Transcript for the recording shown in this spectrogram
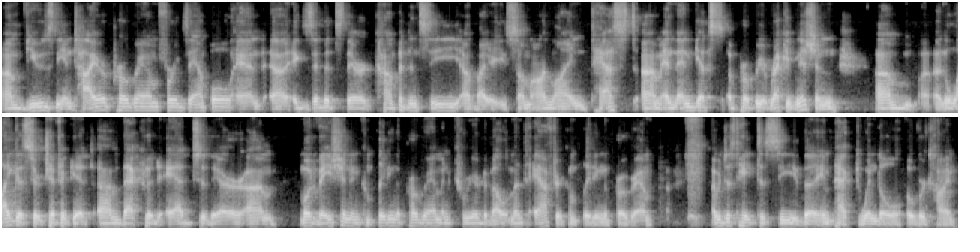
um, views the entire program, for example, and uh, exhibits their competency uh, by some online test um, and then gets appropriate recognition um, uh, like a certificate um, that could add to their um, motivation in completing the program and career development after completing the program. I would just hate to see the impact dwindle over time.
